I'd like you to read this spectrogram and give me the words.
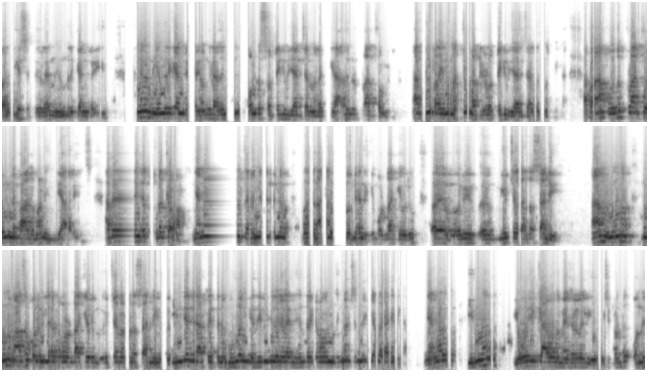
വർഗീയ ശക്തികളെ നിയന്ത്രിക്കാൻ കഴിയൂ. അങ്ങനെ നിയന്ത്രിക്കാൻ കഴിയുമെങ്കിൽ അതിന് കോൺഗ്രസ് ഒറ്റയ്ക്ക് വിചാരിച്ചാൽ നടക്കില്ല. അതിനൊരു പ്ലാറ്റ്ഫോം വേണം അത് ഈ പറയുന്ന മറ്റു പാർട്ടികൾ ഒറ്റയ്ക്ക് വിചാരിച്ചാൽ നടക്കില്ല. അപ്പൊ ആ പൊതു പ്ലാറ്റ്ഫോമിന്റെ ഭാഗമാണ് ഇന്ത്യ അലയൻസ് അതിന്റെ തുടക്കമാണ്. ഞങ്ങൾ തെരഞ്ഞെടുപ്പിന് നിൽക്കുമ്പോൾ ഉണ്ടാക്കിയ ഒരു ഒരു മ്യൂച്വൽ അണ്ടർസ്റ്റാൻഡിങ് ആ മൂന്ന് മൂന്ന് മാസം പോലും ഇല്ലാത്തപ്പോൾ ഉണ്ടാക്കിയ ഒരു മികച്ച അണ്ടർസ്റ്റാൻഡിങ് ഇന്ത്യൻ രാഷ്ട്രീയത്തിന്റെ മുഴുവൻ ഗതിവിധികളെ നിയന്ത്രിക്കണമെന്ന് നിങ്ങൾ ചിന്തിക്കേണ്ട കാര്യമില്ല. ഞങ്ങൾ ഇന്ന് യോജിക്കാവുന്ന മേഖലകളിൽ യോജിച്ചിട്ടുണ്ട്. ഒന്ന്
